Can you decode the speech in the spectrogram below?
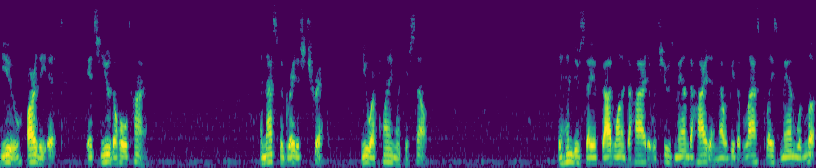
you are the it. It's you the whole time. And that's the greatest trick. You are playing with yourself. The Hindus say if God wanted to hide, it would choose man to hide in. That would be the last place man would look.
